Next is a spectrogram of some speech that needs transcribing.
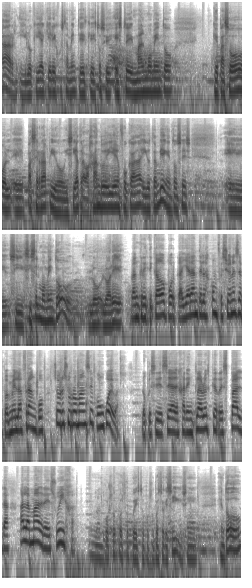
alargar y lo que ella quiere justamente es que esto se- este mal momento que pasó eh, pase rápido y siga trabajando ella enfocada y yo también. Entonces, eh, si existe el momento, lo, lo haré. Lo han criticado por callar ante las confesiones de Pamela Franco sobre su romance con Cueva. Lo que sí desea dejar en claro es que respalda a la madre de su hija. Mm, Por, su- por supuesto, por supuesto que sí, sí. En todo,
